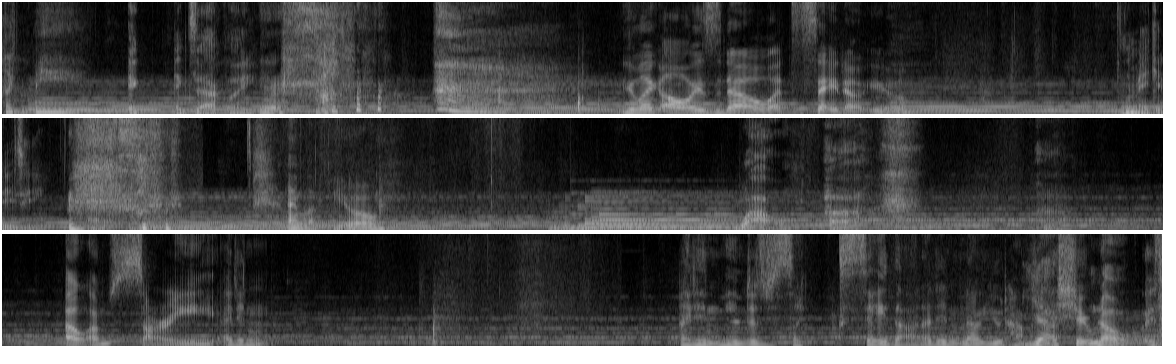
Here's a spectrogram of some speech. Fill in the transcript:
Like me. E- Exactly. You like always know what to say, don't you? You make it easy. I love you. Wow. Uh, Oh, I'm sorry. I didn't. I didn't mean to just like say that. I didn't know you'd have yeah. an issue. No, it,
